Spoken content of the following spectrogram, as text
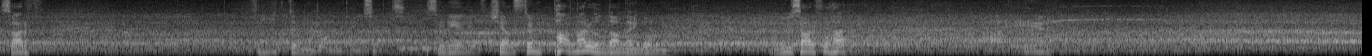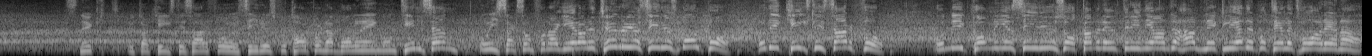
Sarfo flyter med bollen på något sätt. Sirelius. Källström pannar undan den gången. Och nu är Sarfo här. Snyggt utav Kingsley Sarfo. Sirius får tag på den där bollen en gång till sen. Och Isaksson får agera och retur gör Sirius mål på. Och det är Kingsley Sarfo. Och nykomlingen Sirius åtta minuter in i andra halvlek leder på Tele2 Arena.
